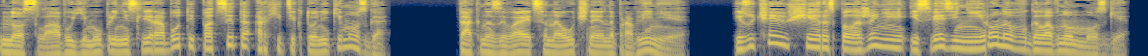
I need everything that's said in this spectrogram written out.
Но славу ему принесли работы по цитоархитектонике мозга. Так называется научное направление, изучающее расположение и связи нейронов в головном мозге.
